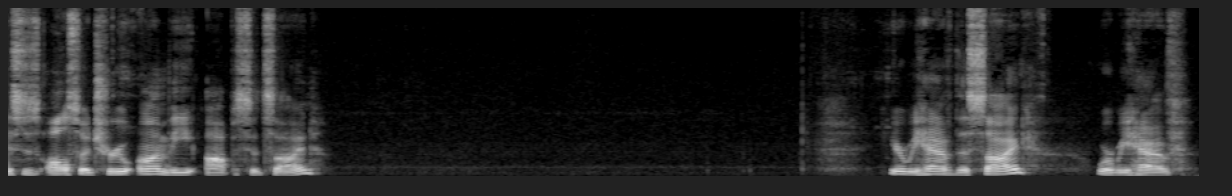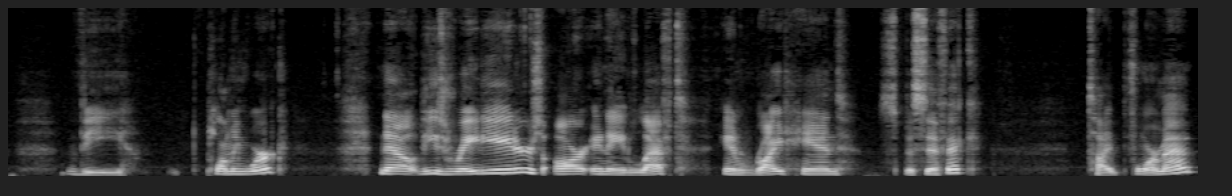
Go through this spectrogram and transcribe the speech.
This is also true on the opposite side. Here we have the side where we have the plumbing work. Now, these radiators are in a left and right hand specific type format.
